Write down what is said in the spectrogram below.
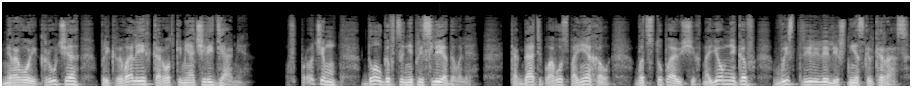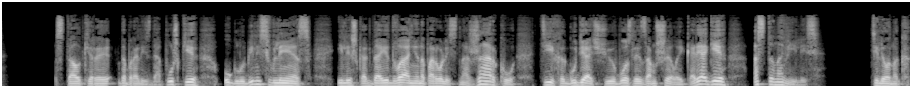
Мировой и Круча прикрывали их короткими очередями. Впрочем, долговцы не преследовали. Когда тепловоз поехал, в отступающих наемников выстрелили лишь несколько раз. Сталкеры добрались до опушки, углубились в лес, и лишь когда едва не напоролись на жарку, тихо гудящую возле замшелой коряги, остановились. Теленок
